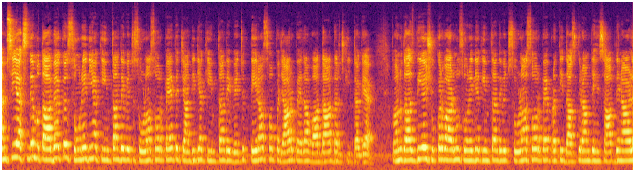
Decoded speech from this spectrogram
MCX ਦੇ ਮੁਤਾਬਕ ਸੋਨੇ ਦੀਆਂ ਕੀਮਤਾਂ ਦੇ ਵਿੱਚ 1600 ਰੁਪਏ ਤੇ ਚਾਂਦੀ ਦੀਆਂ ਕੀਮਤਾਂ ਦੇ ਵਿੱਚ 1350 ਰੁਪਏ ਦਾ ਵਾਧਾ ਦਰਜ ਕੀਤਾ ਗਿਆ ਹੈ। ਤੁਹਾਨੂੰ ਦੱਸ ਦਈਏ, ਸ਼ੁੱਕਰਵਾਰ ਨੂੰ ਸੋਨੇ ਦੀਆਂ ਕੀਮਤਾਂ ਦੇ ਵਿੱਚ 1600 ਰੁਪਏ ਪ੍ਰਤੀ 10 ਗ੍ਰਾਮ ਦੇ ਹਿਸਾਬ ਦੇ ਨਾਲ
